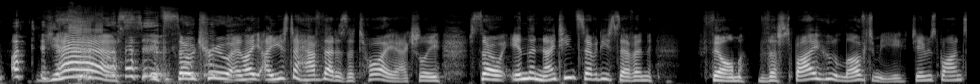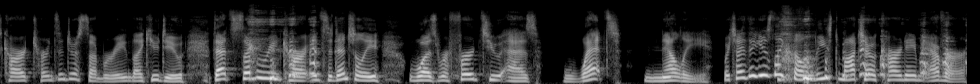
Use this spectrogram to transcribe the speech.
yes, it's so true. And like, I used to have that as a toy, actually. So in the 1977 film The Spy Who Loved Me, James Bond's car turns into a submarine, like you do. That submarine car, incidentally, was referred to as Wet Nelly, which I think is like the least macho car name ever.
